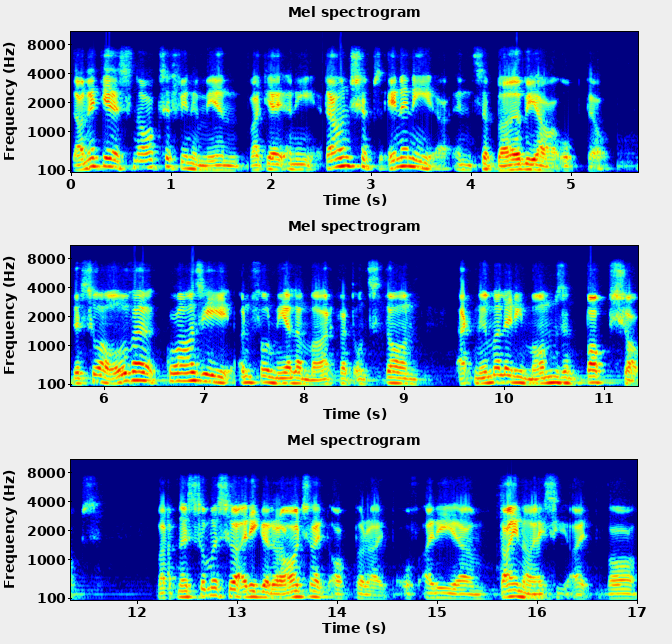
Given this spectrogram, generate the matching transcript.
Dan het jy 'n snaakse fenomeen wat jy in die townships en in die in suburbia optel. Dis so 'n halwe quasi informele mark wat ontstaan. Ek noem hulle die moms and pop shops wat nou sommer so uit die garage uit operate of uit die um, tuinhuisie uit waar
